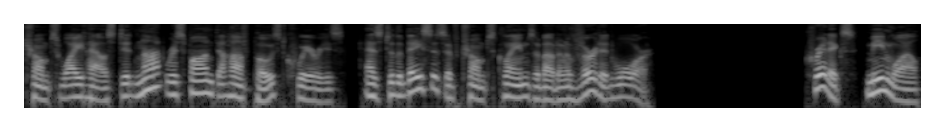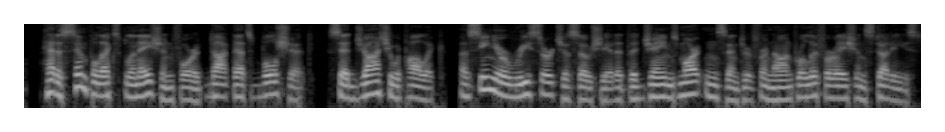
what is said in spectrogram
Trump's White House did not respond to HuffPost queries as to the basis of Trump's claims about an averted war. Critics, meanwhile, had a simple explanation for it. That's bullshit, said Joshua Pollack, a senior research associate at the James Martin Center for Nonproliferation Studies.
